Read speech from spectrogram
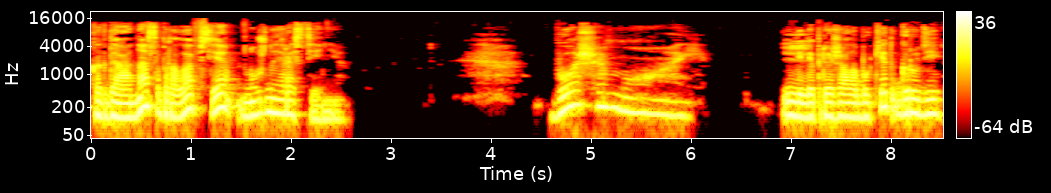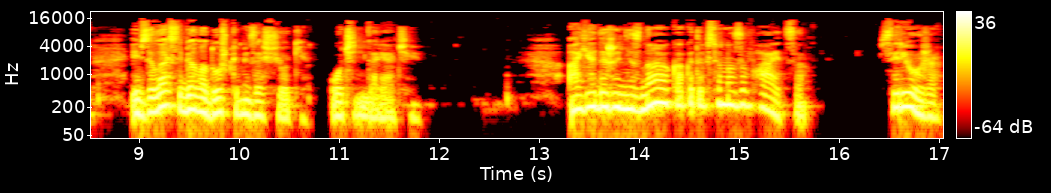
когда она собрала все нужные растения. «Боже мой!» Лиля прижала букет к груди и взяла себя ладошками за щеки, очень горячие. «А я даже не знаю, как это все называется. Сережа,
